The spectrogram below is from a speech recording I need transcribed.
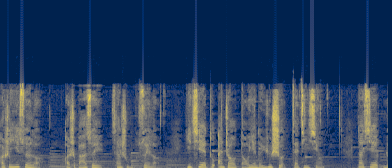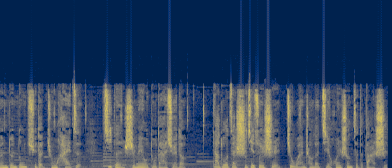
二十一岁了，二十八岁，三十五岁了，一切都按照导演的预设在进行。那些伦敦东区的穷孩子。基本是没有读大学的，大多在十几岁时就完成了结婚生子的大事，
